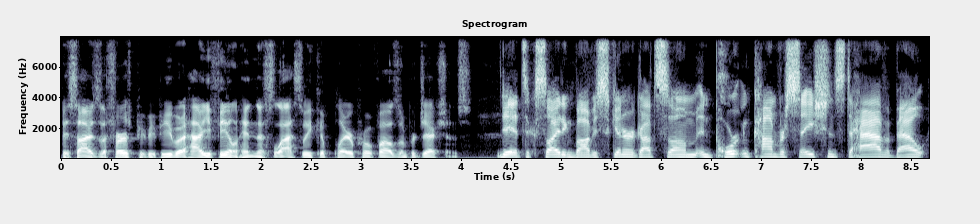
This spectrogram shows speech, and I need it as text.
besides the first PPP, but how you feeling hitting this last week of player profiles and projections? Yeah, it's exciting. Bobby Skinner got some important conversations to have about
